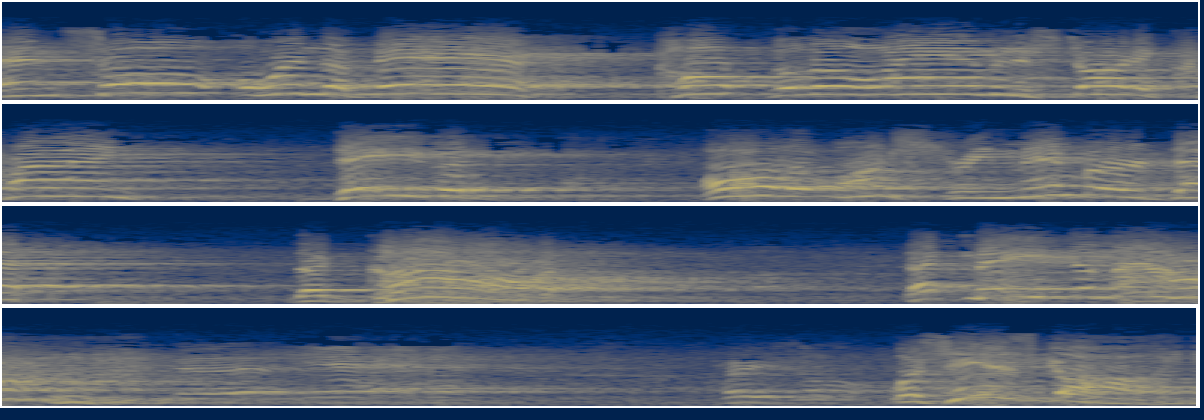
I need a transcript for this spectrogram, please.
And so when the bear caught the little lamb and it started crying, David all at once remembered that the God that made the mountain was his God.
